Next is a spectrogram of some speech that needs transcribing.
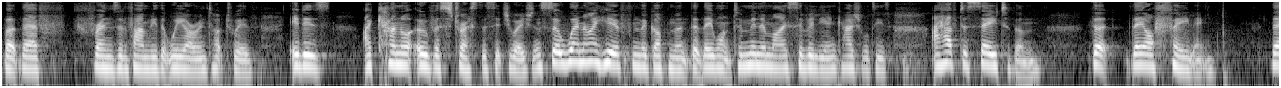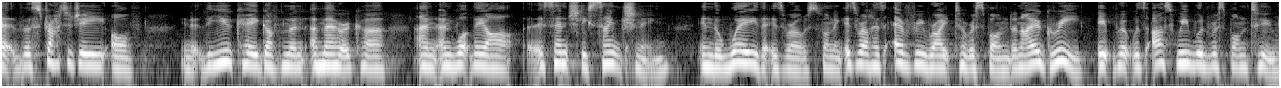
but their f- friends and family that we are in touch with. It is, I cannot overstress the situation. So when I hear from the government that they want to minimize civilian casualties, I have to say to them that they are failing. The, the strategy of you know, the UK government, America, and, and what they are essentially sanctioning in the way that Israel is responding. Israel has every right to respond, and I agree. If it was us, we would respond too.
